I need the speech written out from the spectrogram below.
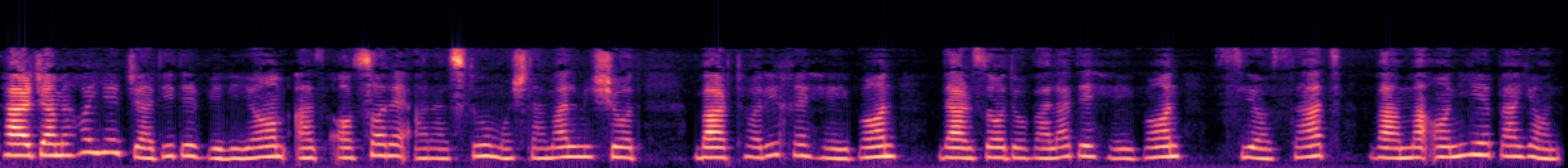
ترجمه های جدید ویلیام از آثار ارسطو مشتمل می‌شد. بر تاریخ حیوان در زاد و ولد حیوان سیاست و معانی بیان.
